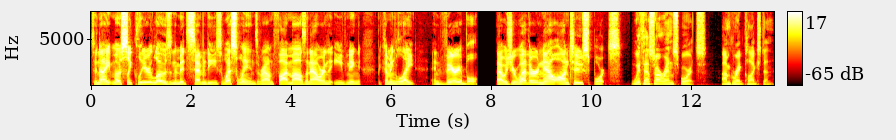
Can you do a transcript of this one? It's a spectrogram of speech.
Tonight, mostly clear, lows in the mid 70s, west winds around 5 miles an hour in the evening, becoming light and variable. That was your weather. Now on to sports. With SRN Sports, I'm Greg Clugston.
